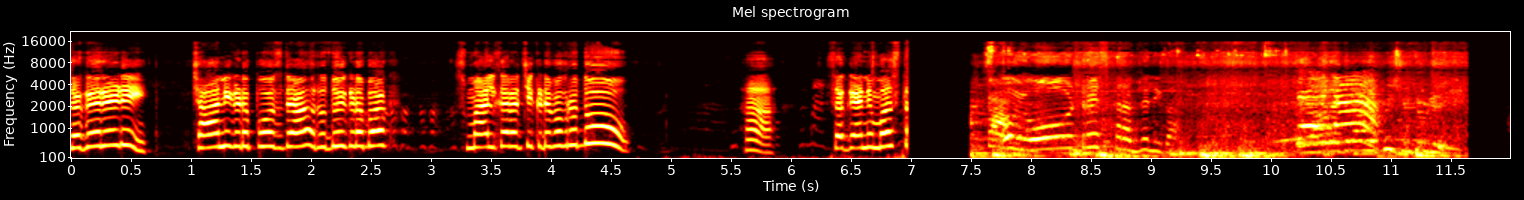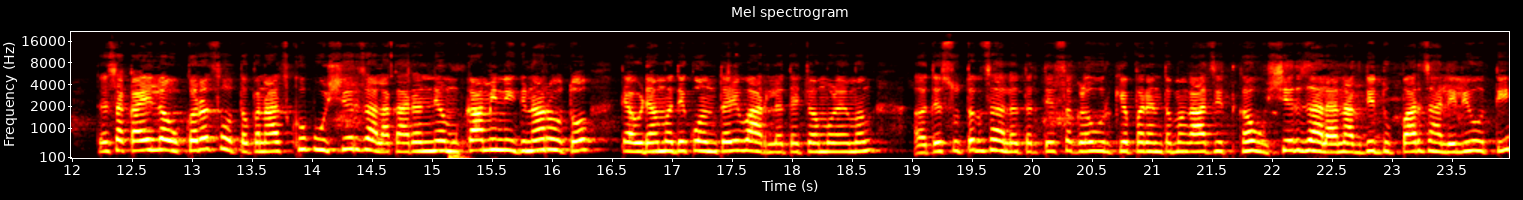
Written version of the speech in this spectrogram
सगळे रेडी छान इकडे पोच द्या. ऋतू इकडे बघ. स्माइल करायची इकडे बघ ऋतू. हा सगळ्यांनी मस्त. ड्रेस खराब झाली का? तर सकाळी लवकरच होतं पण आज खूप उशीर झाला कारण नेमका आम्ही निघणार होतो. तेवढ्यामध्ये कोणतरी वारलं त्याच्यामुळे मग ते सुतक झालं तर ते सगळं उरकेपर्यंत मग आज इतका उशीर झाला आणि अगदी दुपार झालेली होती.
